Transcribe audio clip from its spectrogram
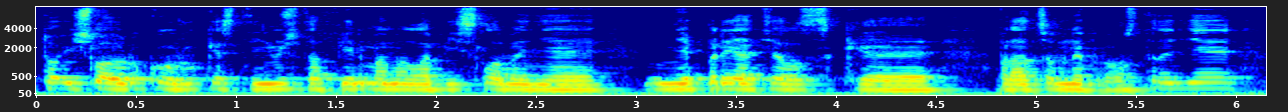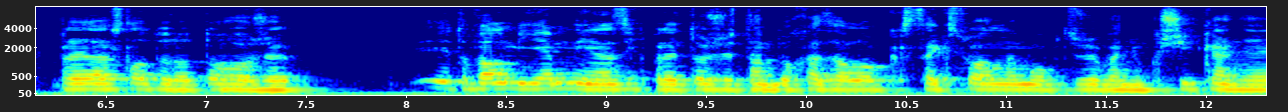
to išlo ruku v ruke s tým, že tá firma mala vyslovene nepriateľské pracovné prostredie. Prerastlo to do toho, že je to veľmi jemný jazyk, pretože tam dochádzalo k sexuálnemu obťažovaniu, k šikane.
